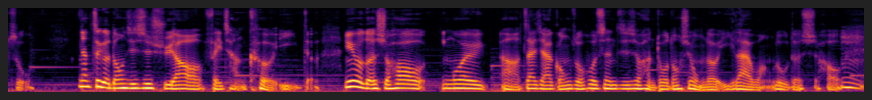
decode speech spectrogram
作。那这个东西是需要非常刻意的，因为有的时候，因为呃在家工作，或甚至是很多东西我们都依赖网络的时候，嗯，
